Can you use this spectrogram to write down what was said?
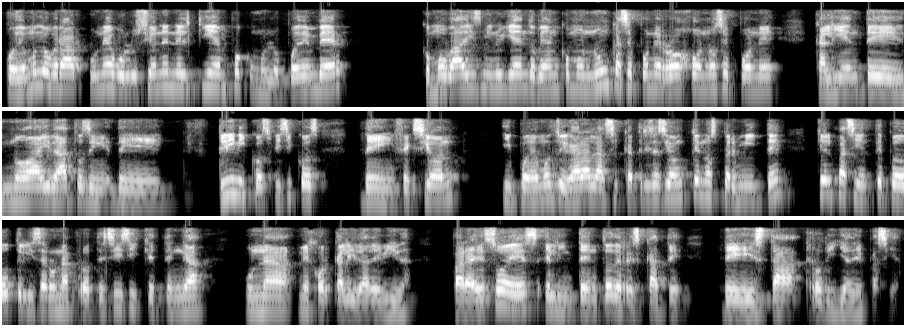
podemos lograr una evolución en el tiempo, como lo pueden ver, cómo va disminuyendo, vean cómo nunca se pone rojo, no se pone caliente, no hay datos de clínicos físicos de infección y podemos llegar a la cicatrización que nos permite que el paciente pueda utilizar una prótesis y que tenga una mejor calidad de vida. Para eso es el intento de rescate de esta rodilla de paciente.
